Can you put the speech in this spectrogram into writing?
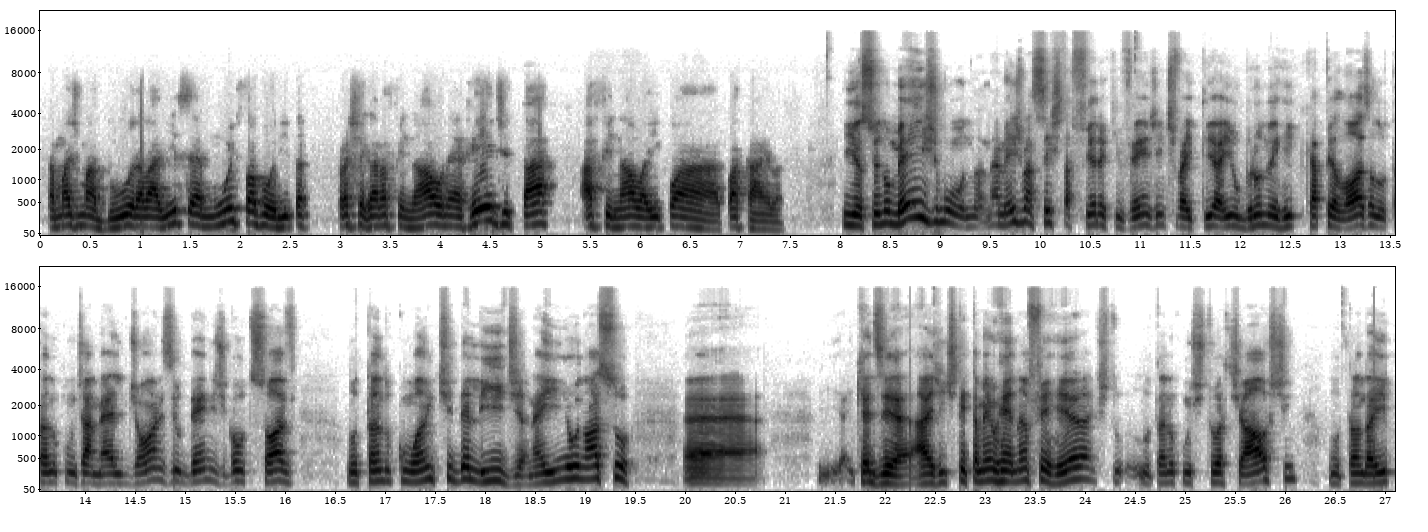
está mais madura. A Larissa é muito favorita para chegar na final, né? Reeditar a final aí com a, com a Kyla. Isso, e no mesmo, na mesma sexta-feira que vem, a gente vai ter aí o Bruno Henrique Capelosa lutando com o Jamel Jones e o Denis Goltsov lutando com o Antidelidia, né? E o nosso. É... Quer dizer, a gente tem também o Renan Ferreira lutando com o Stuart Austin, lutando aí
